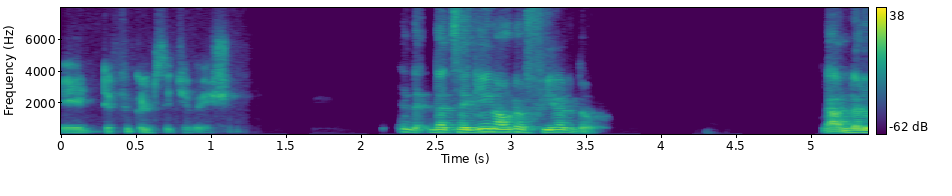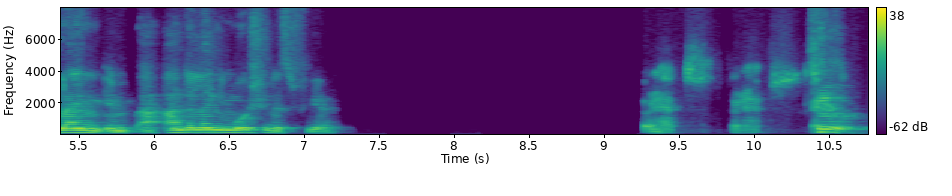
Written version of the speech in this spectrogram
a difficult situation. That's again out of fear, though. The underlying uh, underlying emotion is fear. Perhaps, perhaps. So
